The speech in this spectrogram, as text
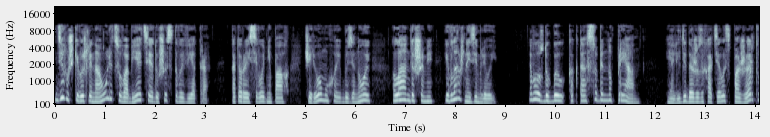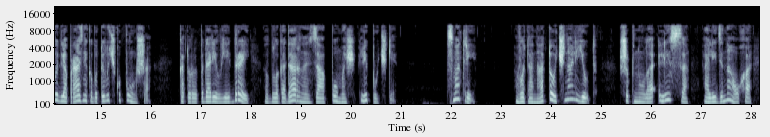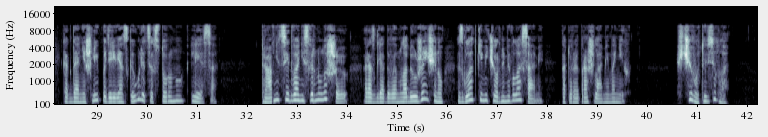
Девушки вышли на улицу в объятия душистого ветра, который сегодня пах черемухой, бузиной, ландышами и влажной землей. Воздух был как-то особенно прян, и Алиде даже захотелось пожертвовать для праздника бутылочку пунша, которую подарил ей Дрей в благодарность за помощь липучке. «Смотри, вот она точно льют», — шепнула Лиса Алиде на ухо, когда они шли по деревенской улице в сторону леса. Травница едва не свернула шею, разглядывая молодую женщину с гладкими черными волосами, которая прошла мимо них. «С чего ты взяла?»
